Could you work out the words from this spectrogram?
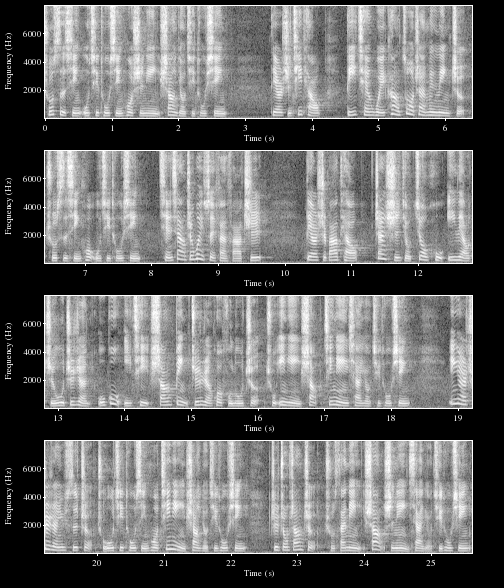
处死刑、无期徒刑或十年以上有期徒刑。第二十七条，敌前违抗作战命令者，处死刑或无期徒刑。前项之未遂犯罚之。第二十八条，战时有救护医疗职务之人，无故遗弃伤病军人或俘虏者，处一年以上七年以下有期徒刑；因而致人于死者，处无期徒刑或七年以上有期徒刑；致重伤者，处三年以上十年以下有期徒刑。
